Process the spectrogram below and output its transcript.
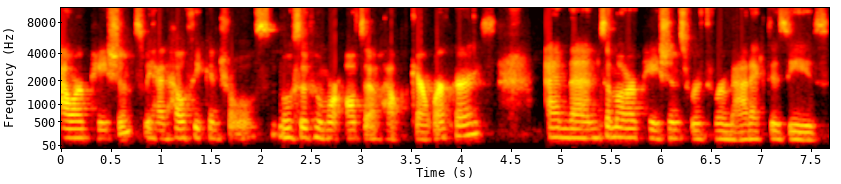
our patients. We had healthy controls, most of whom were also healthcare workers, and then some of our patients with rheumatic disease.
